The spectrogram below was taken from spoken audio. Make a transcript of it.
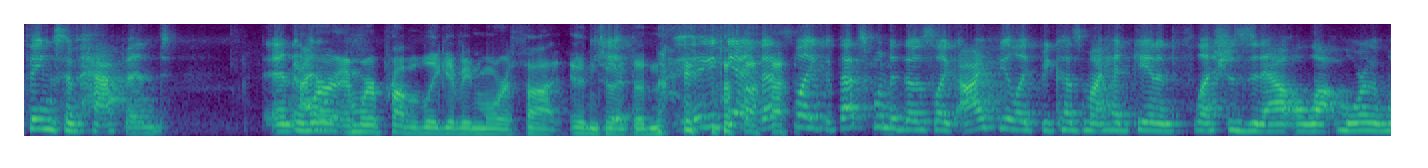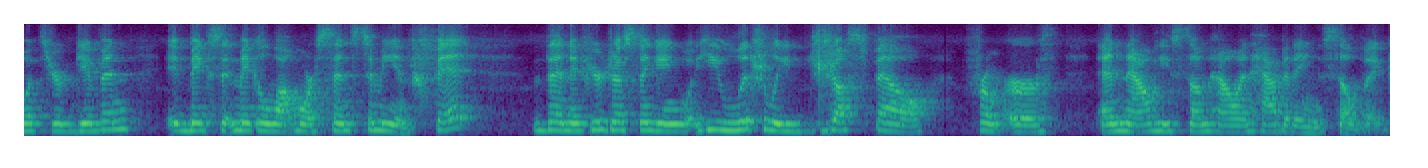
Things have happened and, and we're and we're probably giving more thought into it than yeah, that's like that's one of those like I feel like because my head headcanon fleshes it out a lot more than what you're given, it makes it make a lot more sense to me and fit than if you're just thinking well, he literally just fell from Earth and now he's somehow inhabiting Selvig.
